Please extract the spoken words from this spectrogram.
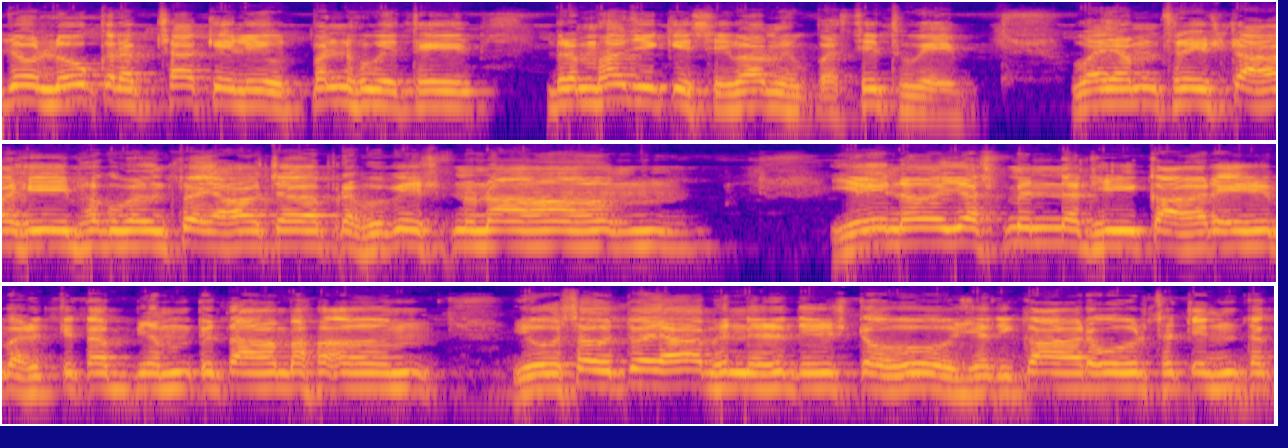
जो लोक रक्षा के लिए उत्पन्न हुए थे, ब्रह्मा जी की सेवा में उपस्थित हुए। वयम श्रेष्ठा ही भगवन् स्वया च प्रभु विष्णुना ये न यस्मिन्नधिकारे वर्तितव्यम पितामह। योसौ त्वयाभिनिर्दिष्टो यदिकारोर्थचिंतक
